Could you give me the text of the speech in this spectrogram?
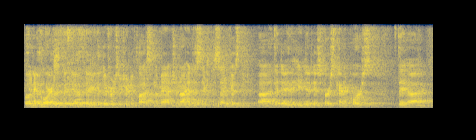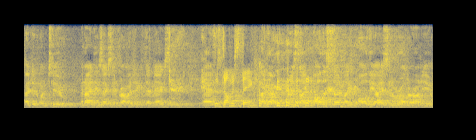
Well, and the, of other- course, the, other thing, the other thing, the difference between a class and a match, and I had this the same because uh, the day that he did his first kind of course, they, uh, I did one too, and I had the exact same problem. I didn't get that mag suited, it's the dumbest thing. I know, but it's like all of a sudden, like all the eyes in the world are on you.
